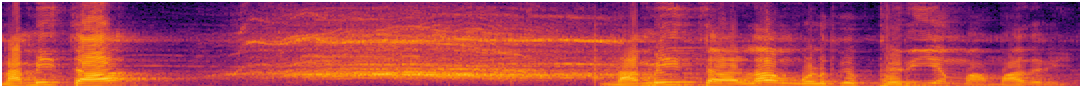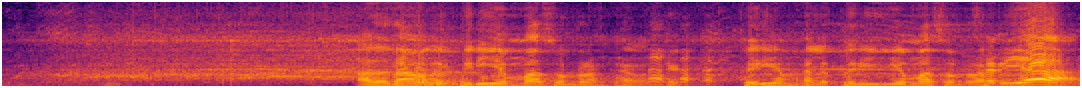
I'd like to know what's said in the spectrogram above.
Namitha. நமிதாலாம் உங்களுக்கு பெரியம்மா மாதிரி. அதை தான் அவங்க பிரியமாக சொல்கிறாங்க பெரியம்மா இல்லை பிரியமாக சொல்கிறாங்க சரியா?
